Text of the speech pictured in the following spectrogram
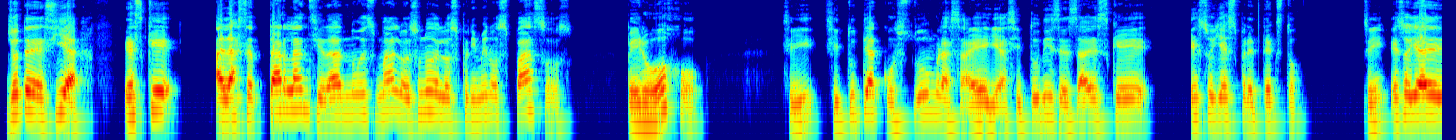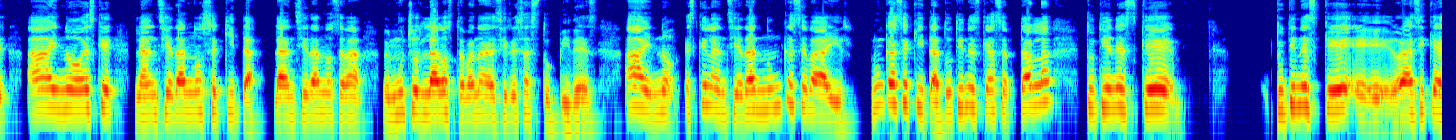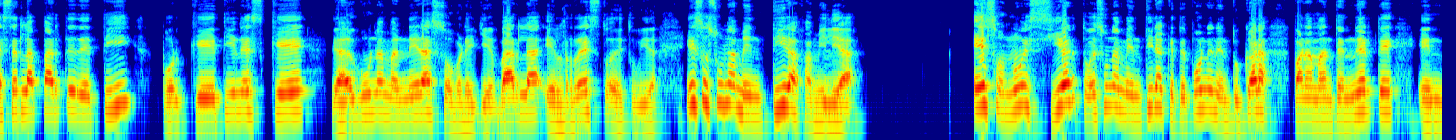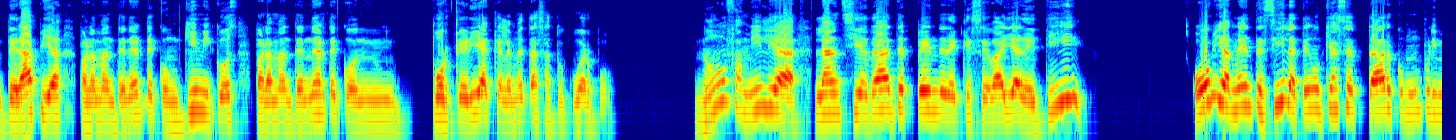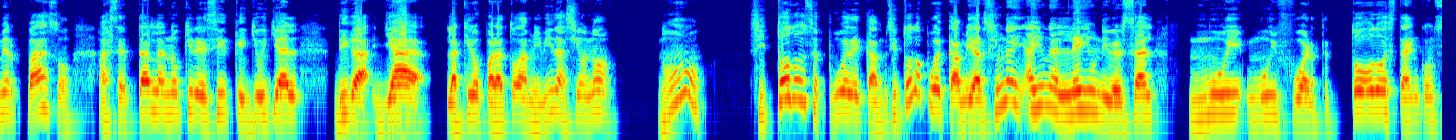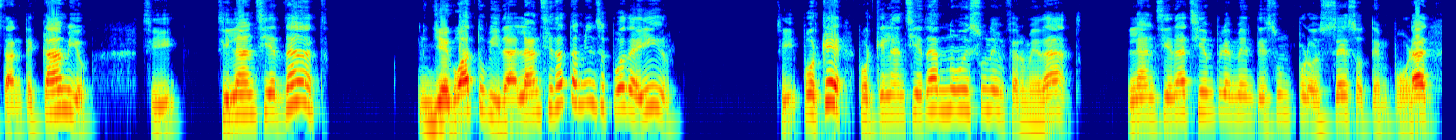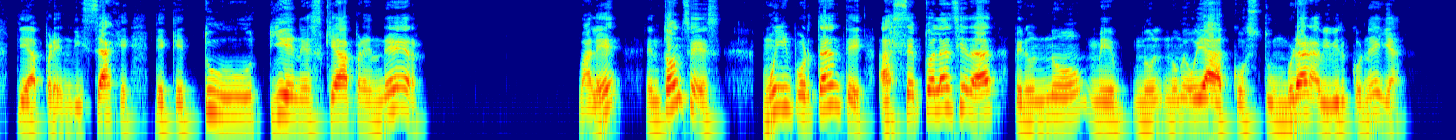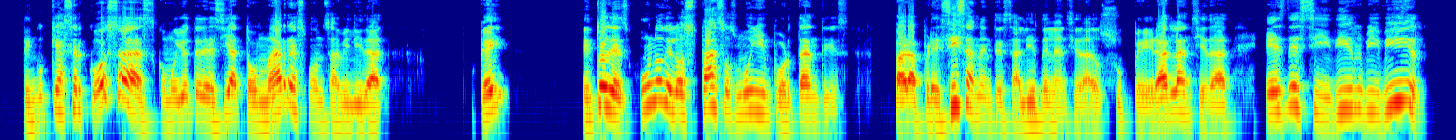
Yo te decía, es que al aceptar la ansiedad no es malo, es uno de los primeros pasos. Pero ojo, ¿sí? Si tú te acostumbras a ella, si tú dices, ¿sabes qué? Eso ya es pretexto, ¿sí? Eso ya es, ay, no, es que la ansiedad no se quita, la ansiedad no se va. En muchos lados te van a decir esa estupidez. Ay, no, es que la ansiedad nunca se va a ir, nunca se quita. Tú tienes que aceptarla, tú tienes que, tú tienes que, eh, ahora sí que hacer la parte de ti porque tienes que de alguna manera sobrellevarla el resto de tu vida. Eso es una mentira familiar. Eso no es cierto, es una mentira que te ponen en tu cara para mantenerte en terapia, para mantenerte con químicos, para mantenerte con porquería que le metas a tu cuerpo. No, familia, la ansiedad depende de que se vaya de ti. Obviamente sí, la tengo que aceptar como un primer paso. Aceptarla no quiere decir que yo ya diga, ya la quiero para toda mi vida, ¿sí o no? No, si todo se puede si todo puede cambiar, si hay una ley universal muy, muy fuerte, todo está en constante cambio, ¿sí? Si la ansiedad llegó a tu vida, la ansiedad también se puede ir, ¿sí? ¿Por qué? Porque la ansiedad no es una enfermedad. La ansiedad simplemente es un proceso temporal de aprendizaje, de que tú tienes que aprender. ¿Vale? Entonces, muy importante, acepto la ansiedad, pero no me, no, me voy a acostumbrar a vivir con ella. Tengo que hacer cosas, como yo te decía, tomar responsabilidad. ¿Ok? Entonces, uno de los pasos muy importantes para precisamente salir de la ansiedad o superar la ansiedad es decidir vivir.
